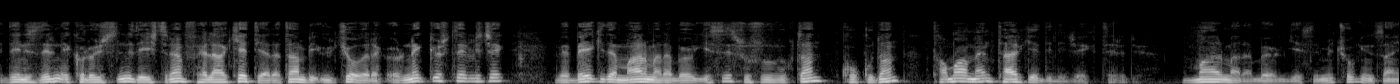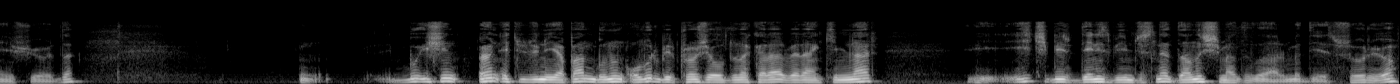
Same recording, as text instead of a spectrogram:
denizlerin ekolojisini değiştiren felaket yaratan bir ülke olarak örnek gösterilecek ve belki de Marmara bölgesi susuzluktan, kokudan tamamen terk edilecektir diyor. Marmara bölgesi mi? Çok insan yaşıyordu. Bu işin ön etüdünü yapan, bunun olur bir proje olduğuna karar veren kimler hiçbir deniz bilimcisine danışmadılar mı diye soruyor.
